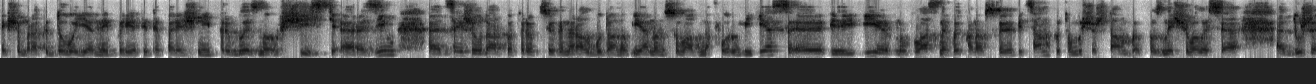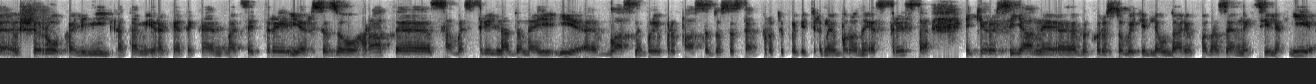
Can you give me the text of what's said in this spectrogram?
якщо брати довоєнний період і теперішній, приблизно в 6 разів. Е, Цей же удар по Торопцю генерал Буданов і анонсував на форумі ЄС і, ну власне виконав свою обіцянку, тому що ж там познищувалися е, дуже широка лінійка. Там і ракети КН-23, і РСЗО «Град», е, саме стрільна до неї, і е, власне боєприпаси до систем протиповітряної оборони С-300, які росіяни е, використовують і для ударів по наземних цілях, і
